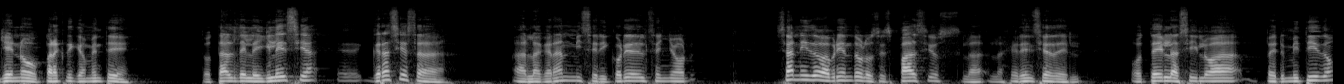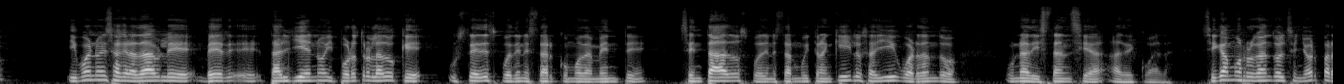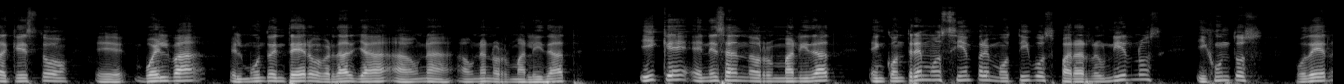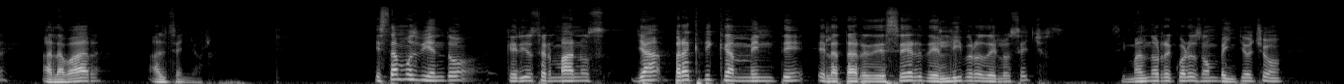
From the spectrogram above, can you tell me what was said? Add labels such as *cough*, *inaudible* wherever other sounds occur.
lleno prácticamente total de la iglesia. Eh, gracias a, la gran misericordia del Señor, se han ido abriendo los espacios, la, gerencia del hotel así lo ha permitido. Y bueno, es agradable ver eh, tal lleno y por otro lado que ustedes pueden estar cómodamente sentados, pueden estar muy tranquilos allí guardando una distancia adecuada. Sigamos rogando al Señor para que esto eh, vuelva el mundo entero, ¿verdad? Ya a una, a una normalidad y que en esa normalidad encontremos siempre motivos para reunirnos y juntos poder alabar al Señor. Estamos viendo, queridos hermanos, ya prácticamente el atardecer del libro de los Hechos. Si mal no recuerdo, son 28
